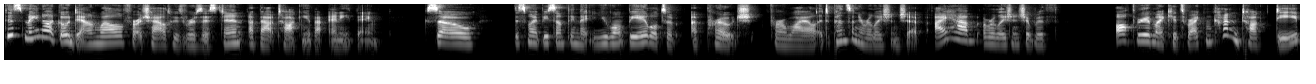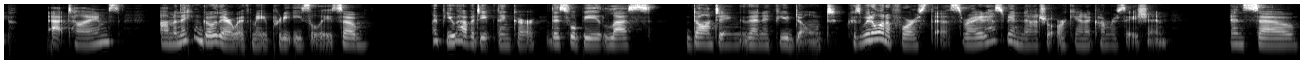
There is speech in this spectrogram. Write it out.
This may not go down well for a child who's resistant about talking about anything. So this might be something that you won't be able to approach for a while. It depends on your relationship. I have a relationship with all three of my kids where I can kind of talk deep at times, um, and they can go there with me pretty easily. So if you have a deep thinker, this will be less daunting than if you don't, because we don't want to force this, right? It has to be a natural, organic conversation. And so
